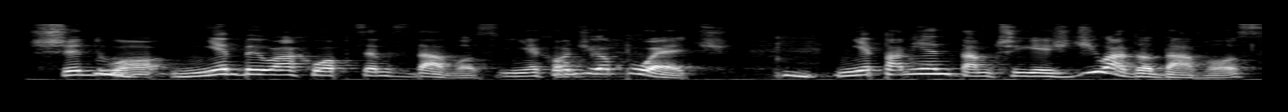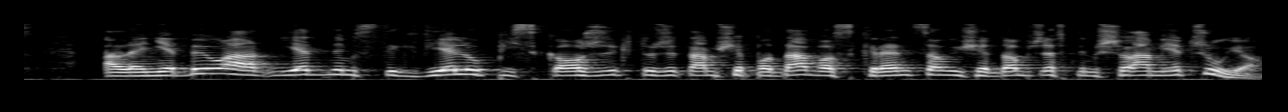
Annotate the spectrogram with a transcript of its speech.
Szydło nie była chłopcem z Davos i nie chodzi o płeć. Nie pamiętam, czy jeździła do Davos, ale nie była jednym z tych wielu piskorzy, którzy tam się po Davos kręcą i się dobrze w tym szlamie czują.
